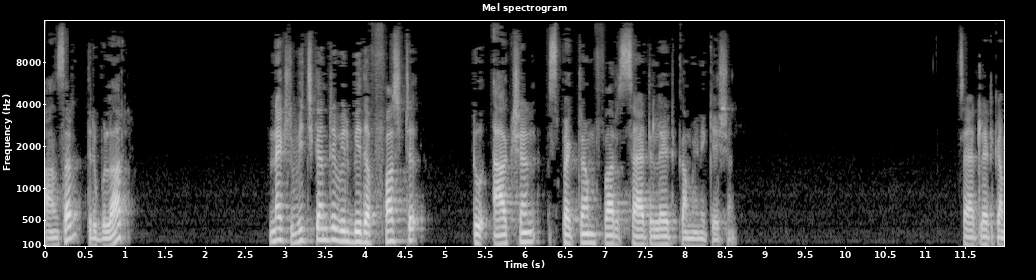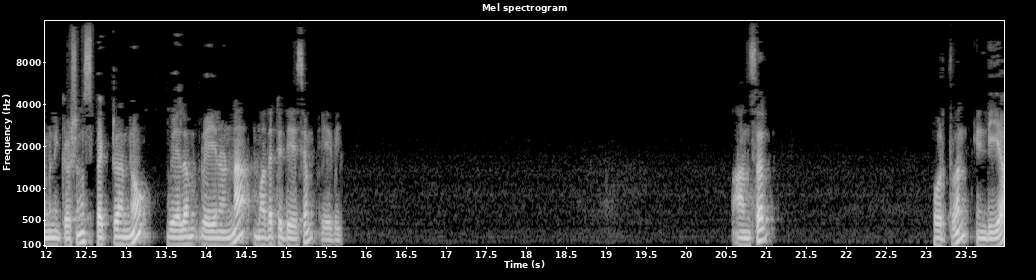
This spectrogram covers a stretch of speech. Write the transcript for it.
ఆన్సర్ త్రిబులార్ next which country will be the first to auction spectrum for satellite communication satellite communication స్పెక్ట్రమ్ను వేలం వేయనున్న మొదటి దేశం ఏది? Answer fourth one India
